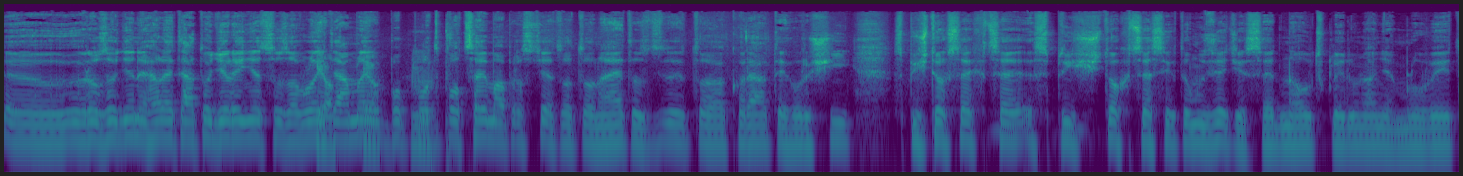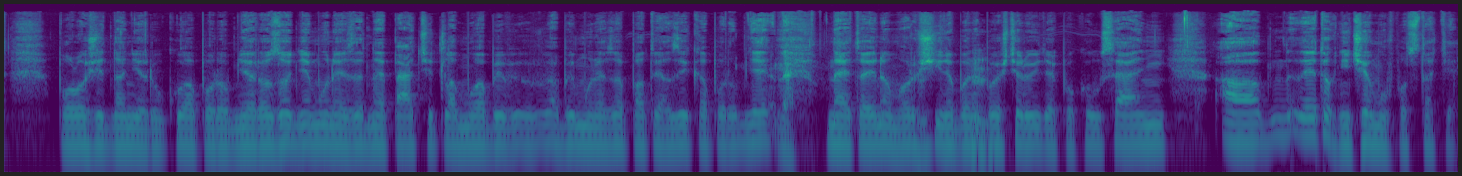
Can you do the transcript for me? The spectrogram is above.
Eh, rozhodně ne, hele, táto dělej něco, zavolej jo, tamhle jo. pod, pod, pod sem a prostě to, to ne, to, to akorát je horší. Spíš to, se chce, spíš to chce si k tomu zvěti sednout, v klidu na ně mluvit, položit na ně ruku a podobně. Rozhodně mu nezedne páčit lamu, aby, aby mu nezapadl jazyk a podobně. Ne. ne, to je jenom horší, nebo, nebo ještě dojde k pokousání. A je to k ničemu v podstatě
